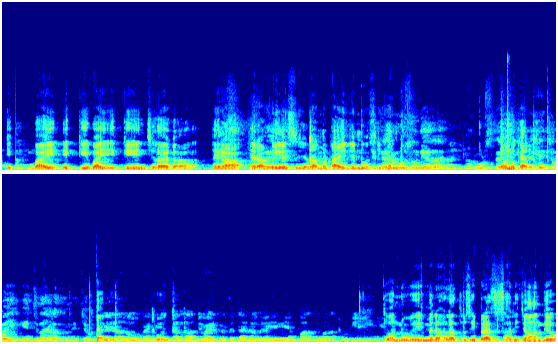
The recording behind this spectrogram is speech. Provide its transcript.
ਇੱਕ ਬਾਈ 21 ਬਾਈ 21 ਇੰਚ ਦਾ ਹੈਗਾ ਇਹਦਾ ਇਹਦਾ ਬੇਸ ਜਿਹੜਾ ਮੋਟਾਈ ਜਿਹਨੂੰ ਅਸੀਂ ਜਿੱਥੇ ਕਹਿੰਦੇ ਰੂਟਸ ਹੁੰਦੇ ਆ ਨਾ ਰੂਟਸ ਦੇ ਉਹਨੂੰ ਕਹਿ ਰਹੇ। 21 ਇੰਚ ਬਾਈ 21 ਇੰਚ ਦਾ ਜਿਹੜਾ ਨੀਚੇ ਕਹਿ ਰਹੇ। ਕਿ ਕੋਈ- ਪਹਿਲਾਂ ਡਿਵਾਈਡਰ ਤੇ ਟਾਇਲਾਂ ਲਗਾਈਆਂ ਗਈਆਂ ਬਾਅਦ ਦੁਬਾਰਾ ਟੁੱਟ ਗਈਆਂ। ਤੁਹਾਨੂੰ ਵੀ ਮੇਰਾ ਹਾਲਾ ਤੁਸੀਂ ਪ੍ਰੈਸ ਸਾਰੀ ਜਾਣਦੇ ਹੋ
